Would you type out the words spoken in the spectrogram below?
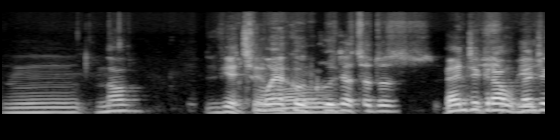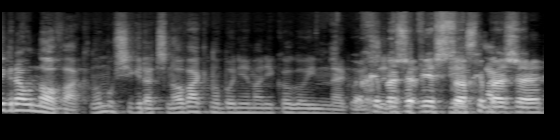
Mm, No, wiecie, Znaczy, moja no, konkluzja co do... będzie, grał, będzie grał Nowak, no musi grać Nowak, no bo nie ma nikogo innego. No, chyba, że wiesz co, jest chyba, tak- że.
